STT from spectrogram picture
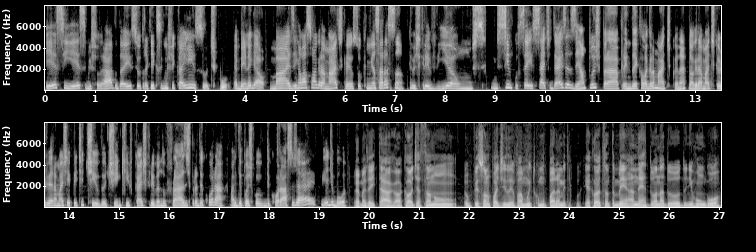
esse e esse misturado dá esse outro aqui que significa isso. Tipo, é bem legal. Mas em relação à gramática, eu sou que minha Sarasan. Eu escrevia uns, uns 5, 6, 7, 10 exemplos aprender aquela gramática, né? Então a gramática eu já era mais repetitiva. Eu tinha que ficar escrevendo frases pra decorar. Mas depois que eu decorasse, já ia de boa. É, mas aí tá, a Cláudia San não. O pessoal não pode levar muito como parâmetro, porque a Cláudia também é a nerdona do, do Nihongo.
